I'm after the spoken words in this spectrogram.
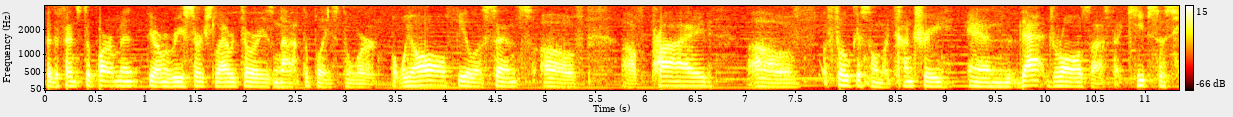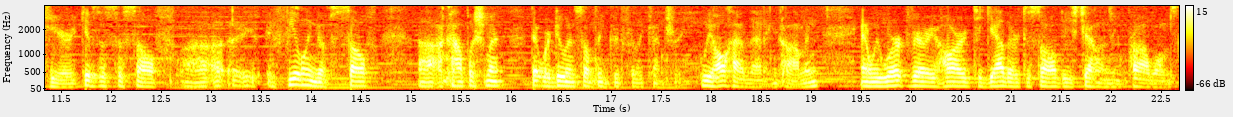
the Defense Department, the Army Research Laboratory is not the place to work, but we all feel a sense of, of pride, of focus on the country, and that draws us, that keeps us here. It gives us a self, uh, a, a feeling of self uh, accomplishment that we're doing something good for the country. We all have that in common, and we work very hard together to solve these challenging problems.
